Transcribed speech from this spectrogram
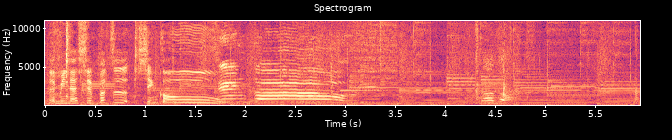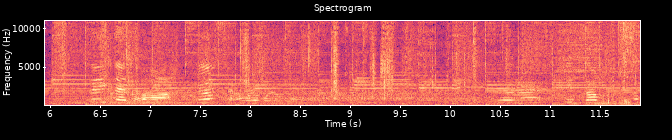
じゃあみんな出発進行。進行。どうぞ着いたぞよし俺これもでか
